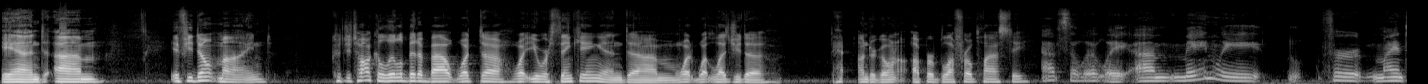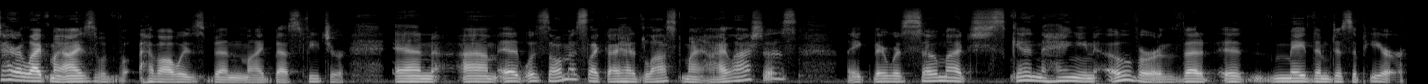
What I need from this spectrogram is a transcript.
And um, if you don't mind, could you talk a little bit about what, uh, what you were thinking and um, what, what led you to undergo an upper blepharoplasty? Absolutely. Um, mainly for my entire life, my eyes have always been my best feature and um, it was almost like I had lost my eyelashes. Like there was so much skin hanging over that it made them disappear.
